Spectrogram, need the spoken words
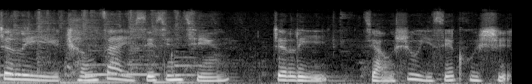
这里承载一些心情，这里讲述一些故事。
